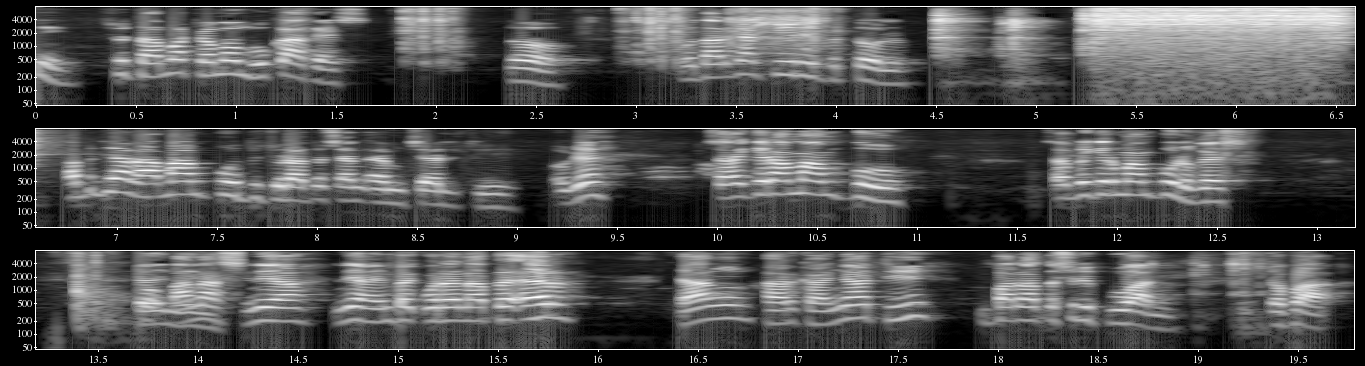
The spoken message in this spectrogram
Ini. Sudah mode membuka guys. Loh putarnya kiri betul. Tapi dia nggak mampu 700 nm JLD oke? Okay? saya kira mampu. Saya pikir mampu loh guys. Oh, panas. ini ya ini ya impact warren APR yang harganya di 400 ribuan. Coba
